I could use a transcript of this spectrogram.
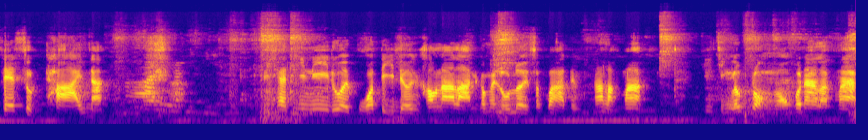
เซตสุดท้ายนะมีแค่ที่นี่ด้วยปกติเดินเข้าหน้าร้านก็ไม่ลดเลยสักบาทหนึ่งน่ารักมาก จริงๆ แล้วกล่องน้องก็น่ารักมาก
